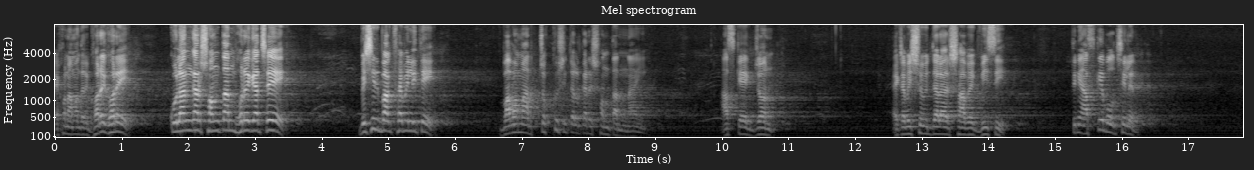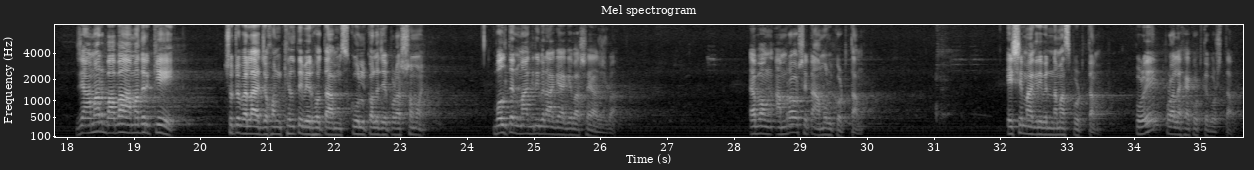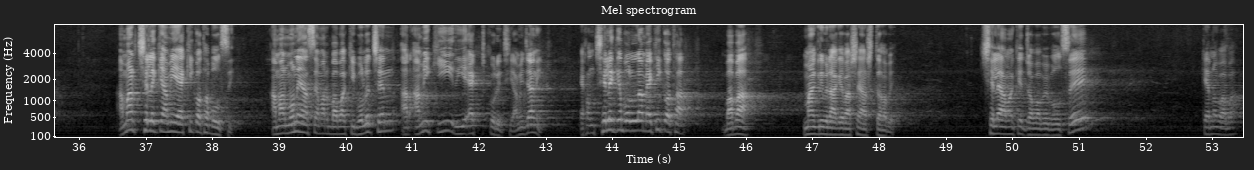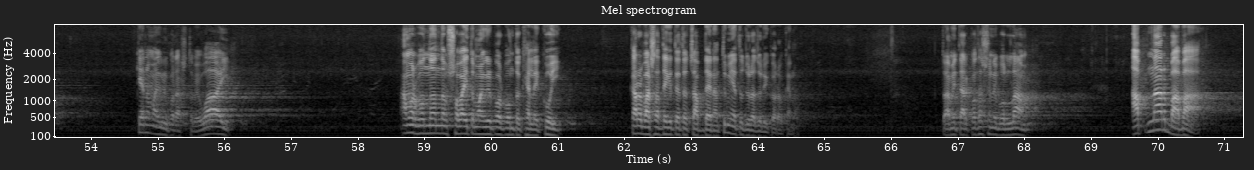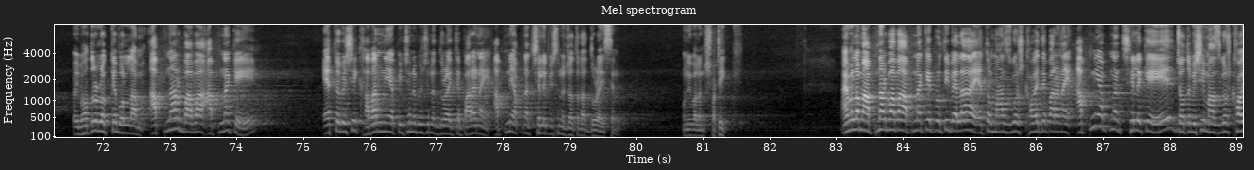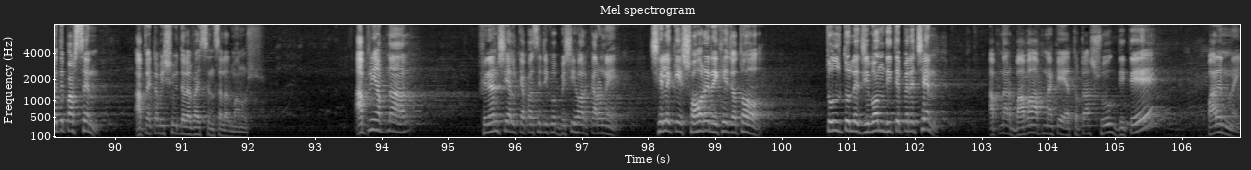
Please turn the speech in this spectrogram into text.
এখন আমাদের ঘরে ঘরে কুলাঙ্গার সন্তান ভরে গেছে। বেশিরভাগ ফ্যামিলিতে বাবা মার চক্ষু শীতলকারী সন্তান নাই। আজকে একজন, একটা বিশ্ববিদ্যালয়ের সাবেক ভিসি, তিনি আজকে বলছিলেন যে, আমার বাবা আমাদেরকে ছোটবেলায় যখন খেলতে বের হতাম স্কুল, কলেজে পড়ার সময়, বলতেন মাগরিবের আগে আগে বাসায় আসবা। এবং আমরাও সেটা আমল করতাম। এসে মাগরিবের নামাজ পড়তাম, পড়ে পড়ালেখা করতে বসতাম। আমার ছেলেকে আমি একই কথা বলছি। আমার মনে আছে আমার বাবা কি বলেছেন আর আমি কি রিয়্যাক্ট করেছি, আমি জানি। এখন ছেলেকে বললাম একই কথা, বাবা, মাগরিবের আগে বাসায় আসতে হবে। ছেলে আমাকে জবাবে বলছে, কেন বাবা? কেন মাগরিব পর আসতে হবে? ওয়াই আমার বন্ধু বান্ধব সবাই তো মাগরিব পর পর্যন্ত খেলে, কই? কারোর বাসা থেকে তো এত চাপ দেয় না, তুমি এত জোরাজুরি করো কেন? তো আমি তার কথা শুনে বললাম, আপনার বাবা, ওই ভদ্রলোককে বললাম, আপনার বাবা আপনাকে এত বেশি খাবার নিয়ে পিছনে পিছনে দৌড়াইতে পারে নাই, আপনি আপনার ছেলে পিছনে যতটা দৌড়াইছেন। উনি বলেন, সঠিক। আমি বললাম, আপনার বাবা আপনাকে প্রতিবেলা এত মাছ গোশ খাওয়াইতে পারে নাই। আপনি আপনার ছেলেকে যত বেশি মাছ গোশ খাওয়াইতে পারছেন, আপনি একটা বিশ্ববিদ্যালয়ের ভাইস চ্যান্সেলর মানুষ। আপনি আপনার ফিনান্সিয়াল ক্যাপাসিটি খুব বেশি হওয়ার কারণে ছেলেকে শহরে রেখে যত তুলতুলে জীবন দিতে পেরেছেন, আপনার বাবা আপনাকে এতটা সুখ দিতে পারেন নাই।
